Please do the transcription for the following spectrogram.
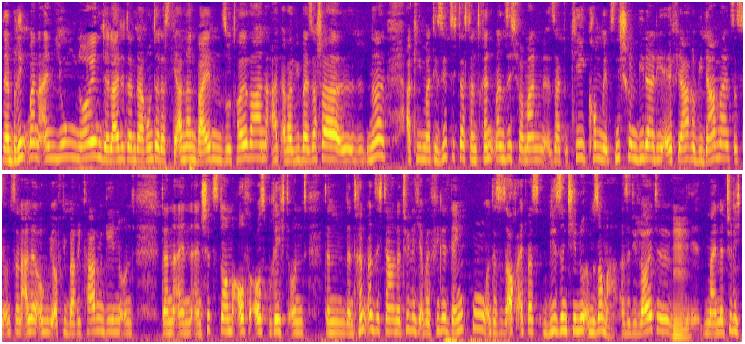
Dann bringt man einen jungen Neuen, der leidet dann darunter, dass die anderen beiden so toll waren, hat aber wie bei Sascha, äh, ne, akklimatisiert sich das, dann trennt man sich, weil man sagt, okay, kommen jetzt nicht schon wieder die elf Jahre wie damals, dass sie uns dann alle irgendwie auf die Barrikaden gehen und dann ein, ein Shitstorm auf ausbricht und dann, dann trennt man sich da und natürlich, aber viele denken, und das ist auch etwas, wir sind hier nur im Sommer. Also die Leute mhm. meinen natürlich,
